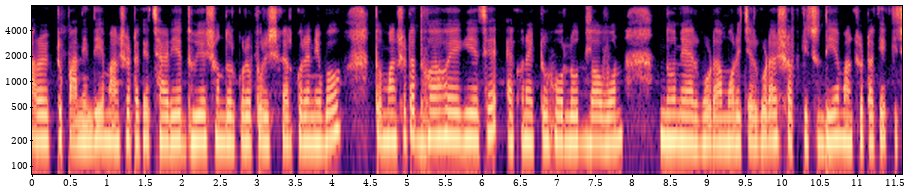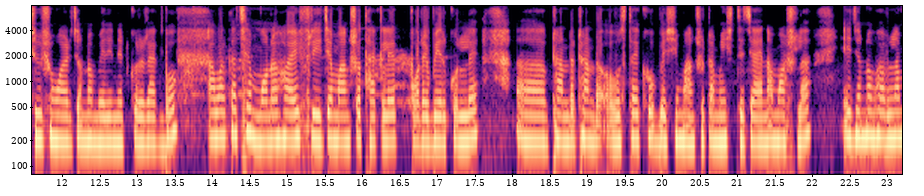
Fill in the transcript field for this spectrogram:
আরও একটু পানি দিয়ে মাংসটাকে ছাড়িয়ে ধুয়ে সুন্দর করে পরিষ্কার করে নিব। তো মাংসটা ধোয়া হয়ে গিয়েছে, এখন একটু হলুদ, লবণ ধনিয়ার গুঁড়া, মরিচের গুঁড়া সব কিছু দিয়ে মাংসটাকে কিছু সময়ের জন্য ম্যারিনেট করে রাখব। আমার কাছে মনে হয় ফ্রিজে মাংস থাকলে পরে বের করলে ঠান্ডা ঠান্ডা অবস্থায় খুব বেশি মাংসটা মিশতে চায় না মশলা। এই জন্য ভাবলাম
